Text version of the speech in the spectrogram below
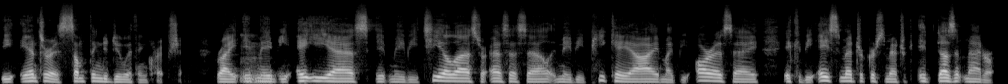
the answer has something to do with encryption right? Mm. It may be AES, it may be TLS or SSL, it may be PKI, it might be RSA, it could be asymmetric or symmetric. It doesn't matter.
